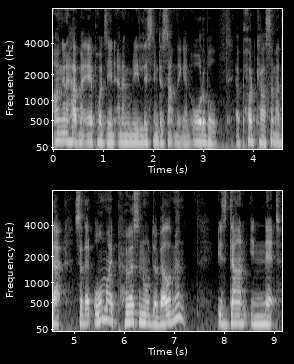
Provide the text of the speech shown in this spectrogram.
I'm going to have my AirPods in and I'm going to be listening to something, an audible, a podcast, something like that, so that all my personal development is done in net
